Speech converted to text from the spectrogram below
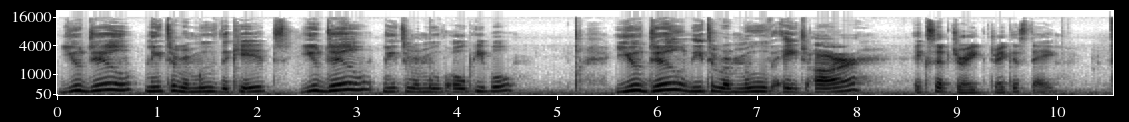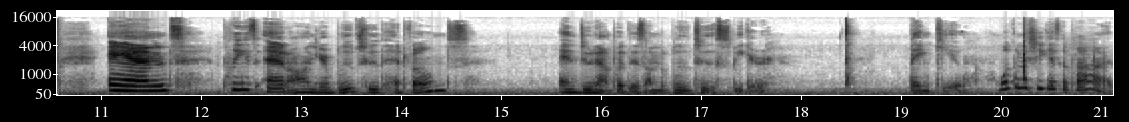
You do need to remove the kids. You do need to remove old people. You do need to remove HR, except Drake. Drake is stay. And please add on your Bluetooth headphones and do not put this on the Bluetooth speaker. Thank you. Welcome to She Gets It Pod.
